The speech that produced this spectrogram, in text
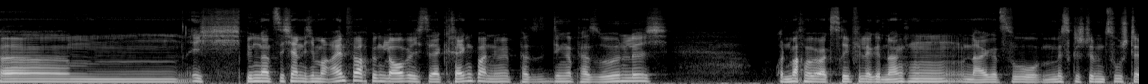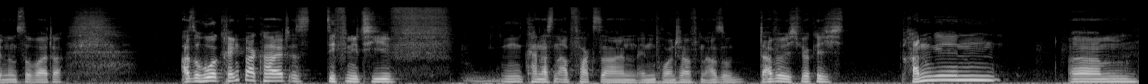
Ähm, ich bin ganz sicher nicht immer einfach, bin, glaube ich, sehr kränkbar, nehme Dinge persönlich und mache mir über extrem viele Gedanken neige zu missgestimmten Zuständen und so weiter. Also hohe Kränkbarkeit ist definitiv, kann das ein Abfuck sein in Freundschaften. Also da würde ich wirklich rangehen. Ähm,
